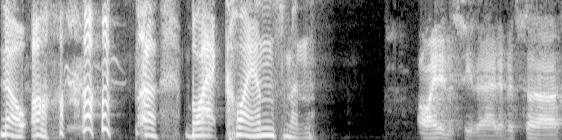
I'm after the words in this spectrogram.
No, um, uh, Black Klansman. Oh, I didn't see that. If it's uh,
